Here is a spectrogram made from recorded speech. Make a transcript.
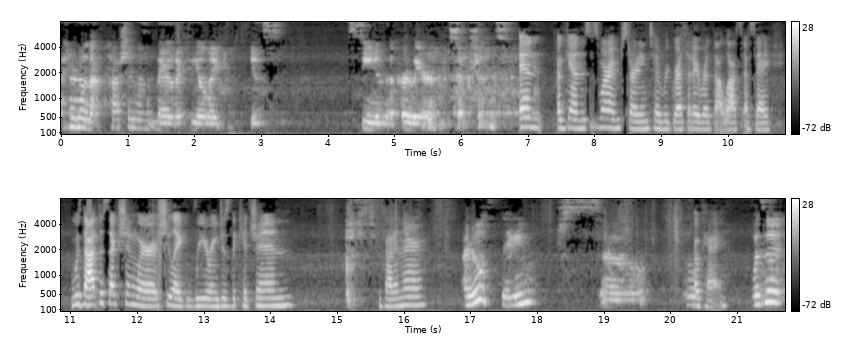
I don't know that passion wasn't there that I feel like is seen in the earlier sections. and again this is where i'm starting to regret that i read that last essay was that the section where she like rearranges the kitchen is that in there I don't think so. okay Was it?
